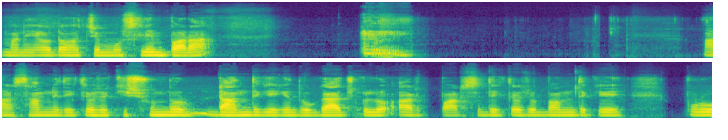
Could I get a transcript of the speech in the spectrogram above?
মানে ওটা হচ্ছে মুসলিম পাড়া। আর সামনে দেখতে পাচ্ছ কি সুন্দর ডান দিকে কিন্তু গাছগুলো আর পার্শ্বে দেখতে পাচ্ছ বাম দিকে পুরো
